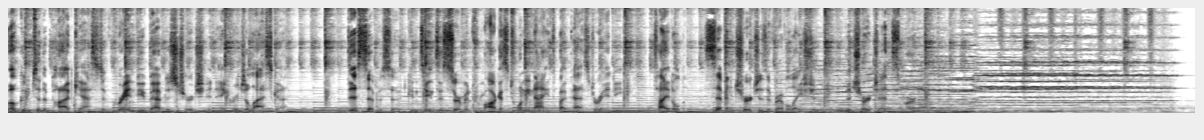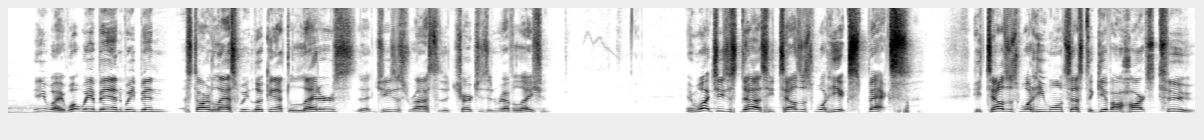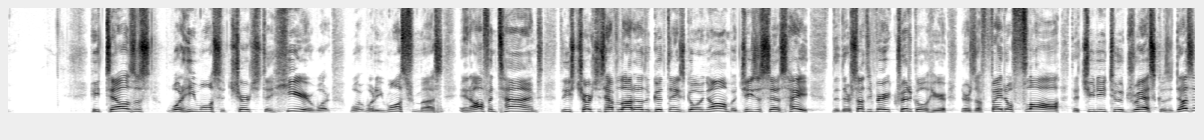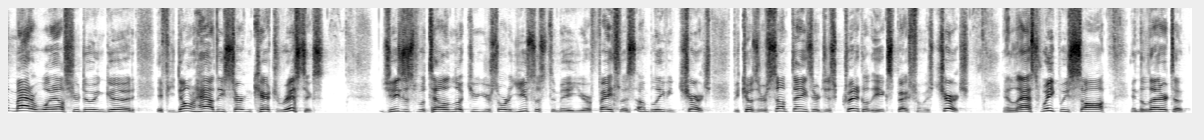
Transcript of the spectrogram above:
Welcome to the podcast of Grandview Baptist Church in Anchorage, Alaska. This episode contains a sermon from August 29th by Pastor Randy titled Seven Churches of Revelation, the Church at Smyrna. Anyway, what we have been, we've been started last week looking at the letters that Jesus writes to the churches in Revelation. And what Jesus does, he tells us what he expects. He tells us what he wants us to give our hearts to. He tells us what he wants the church to hear, what, what, what he wants from us. And oftentimes, these churches have a lot of other good things going on, but Jesus says, hey, there's something very critical here. There's a fatal flaw that you need to address because it doesn't matter what else you're doing good. If you don't have these certain characteristics, Jesus will tell them, Look, you're, you're, sort of useless to me. You're a faithless, unbelieving church because there's some things that are just critical that he expects from his church. And last week we saw in the letter to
